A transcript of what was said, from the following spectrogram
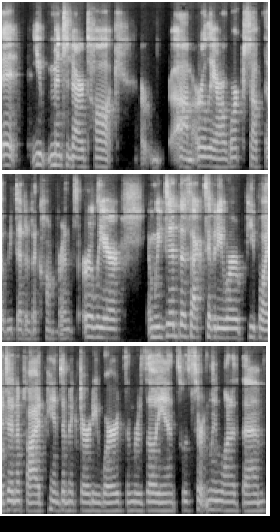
That you mentioned our talk um, earlier, our workshop that we did at a conference earlier, and we did this activity where people identified pandemic dirty words, and resilience was certainly one of them.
